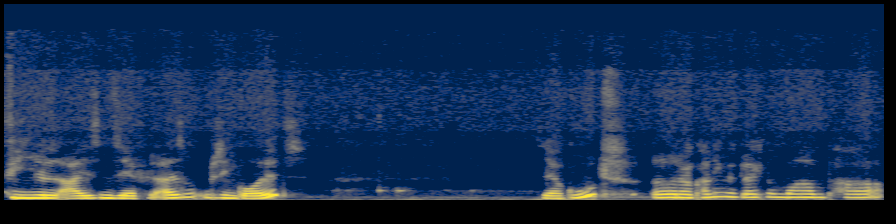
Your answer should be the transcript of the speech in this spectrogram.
viel Eisen, sehr viel Eisen, ein bisschen Gold. Sehr gut. Äh, da kann ich mir gleich nochmal ein paar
